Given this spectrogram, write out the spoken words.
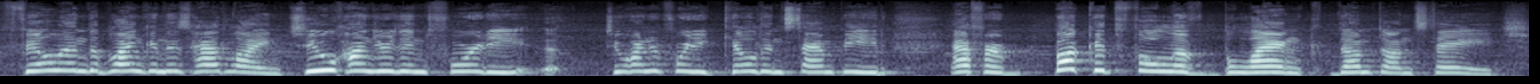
fill in the blank in this headline 240, uh, 240 killed in Stampede after bucket full of blank dumped on stage.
